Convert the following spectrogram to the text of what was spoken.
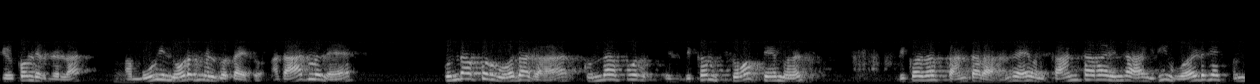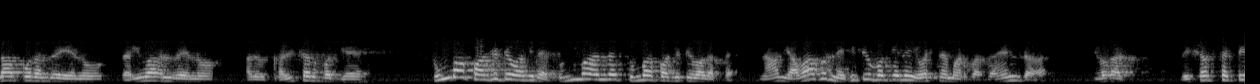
ತಿಳ್ಕೊಂಡಿರ್ಲಿಲ್ಲ. ಆ ಮೂವಿ ನೋಡಿದ್ಮೇಲೆ ಗೊತ್ತಾಯ್ತು. ಅದಾದ್ಮೇಲೆ ಕುಂದಾಪುರ್ ಹೋದಾಗ Kundapur is become so famous because of Kantara. ಅಂದ್ರೆ ಒಂದು ಕಾಂತಾರ ಇಂದ ಇಡೀ ವರ್ಲ್ಡ್ಗೆ ಕುಂದಾಪುರ್ ಅಂದ್ರೆ ಏನು, ದೈವ ಅಂದ್ರೆ ಏನು, ಅದ್ರ ಕಲ್ಚರ್ ಬಗ್ಗೆ ತುಂಬಾ ಪಾಸಿಟಿವ್ ಆಗಿದೆ. ತುಂಬಾ ಅಂದ್ರೆ ತುಂಬಾ ಪಾಸಿಟಿವ್ ಆಗತ್ತೆ. ನಾವು ಯಾವಾಗಲೂ ನೆಗೆಟಿವ್ ಬಗ್ಗೆನೇ ಯೋಚನೆ ಮಾಡಬಾರ್ದು. ಅಂಡ್ ಇವಾಗ ರಿಷಬ್ ಶೆಟ್ಟಿ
